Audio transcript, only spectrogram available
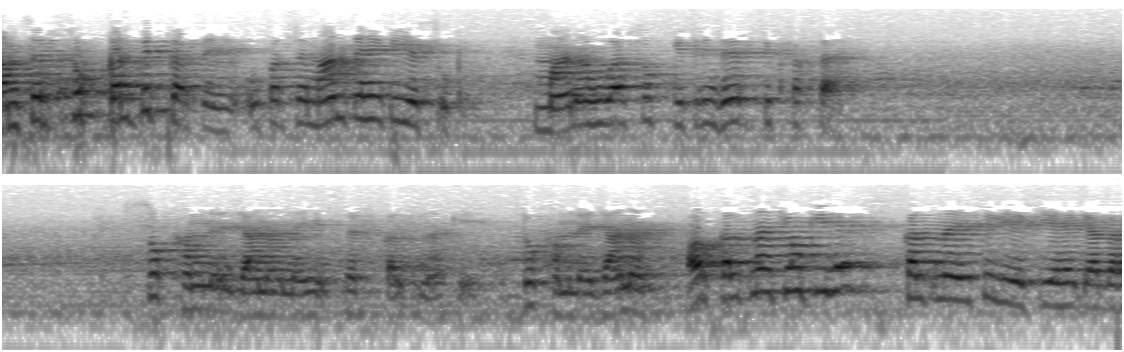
हम सिर्फ़ सुख कल्पित करते हैं, ऊपर से मानते हैं कि ये सुख माना हुआ सुख कितनी देर टिक सकता है? सुख हमने जाना नहीं, सिर्फ़ कल्पना की दुख हमने जाना और कल्पना क्यों की है? कल्पना इसीलिए की है कि अगर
